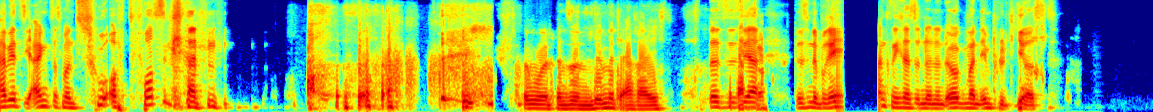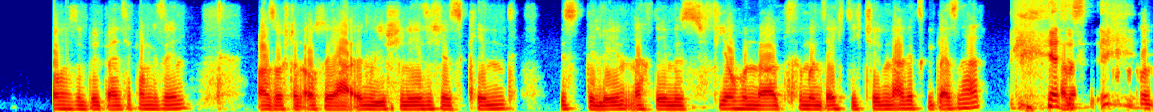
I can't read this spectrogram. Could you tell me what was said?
hab jetzt die Angst, dass man zu oft furzen kann. Irgendwo dann so ein Limit erreicht. Das ist ja, das ist eine berechtigte Angst, nicht, dass du dann irgendwann implodierst. Auch so ein Bild bei Instagram gesehen. Also stand auch so, ja, irgendwie chinesisches Kind ist gelähmt, nachdem es 465 Chicken Nuggets gegessen hat. Das Aber- ist, Und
